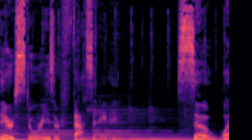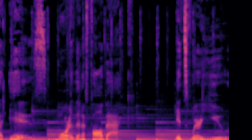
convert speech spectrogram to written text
Their stories are fascinating. So, what is more than a fallback? It's where you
